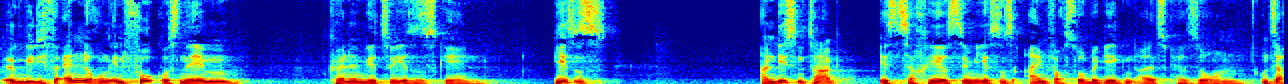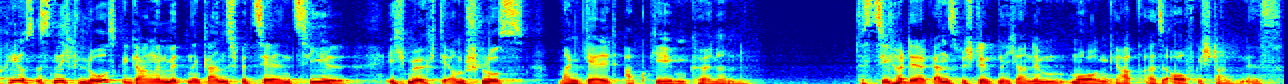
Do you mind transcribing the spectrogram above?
irgendwie die Veränderung in Fokus nehmen, können wir zu Jesus gehen. Jesus, an diesem Tag ist Zachäus dem Jesus einfach so begegnet als Person. Und Zachäus ist nicht losgegangen mit einem ganz speziellen Ziel. Ich möchte am Schluss mein Geld abgeben können. Das Ziel hat er ganz bestimmt nicht an dem Morgen gehabt, als er aufgestanden ist.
